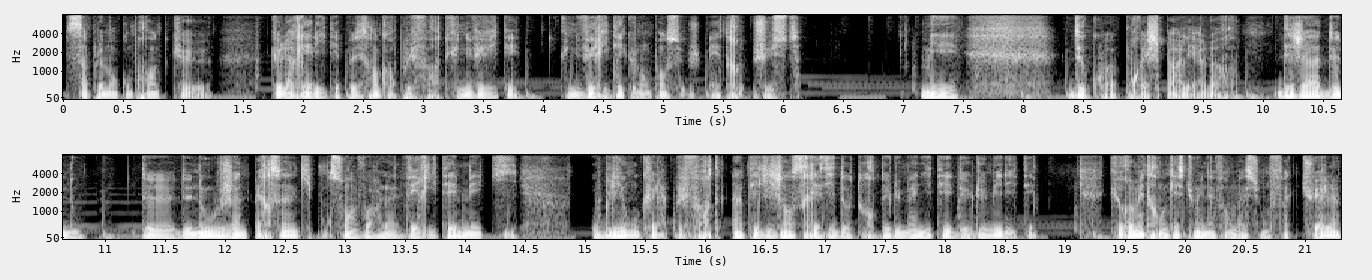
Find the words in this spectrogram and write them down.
simplement comprendre que la réalité peut être encore plus forte qu'une vérité, qu'une vérité que l'on pense être juste. Mais de quoi pourrais-je parler alors? Déjà de nous. De, nous, jeunes personnes qui pensons avoir la vérité, mais qui oublions que la plus forte intelligence réside autour de l'humanité et de l'humilité. Que remettre en question une information factuelle,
